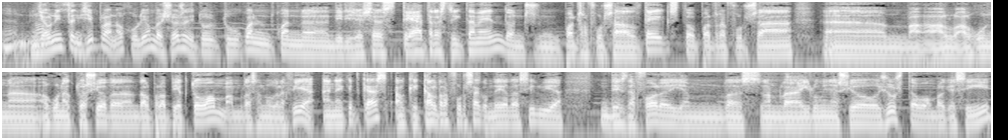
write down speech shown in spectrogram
No? Hi ha un intangible, no, Julio, amb això? És a dir, tu, tu quan, quan eh, dirigeixes teatre estrictament, doncs pots reforçar el text o pots reforçar eh, al- alguna, alguna actuació de, del propi actor amb, amb l'escenografia. En aquest cas, el que cal reforçar, com deia la Sílvia, des de fora i amb, les, amb la il·luminació justa o amb el que sigui,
